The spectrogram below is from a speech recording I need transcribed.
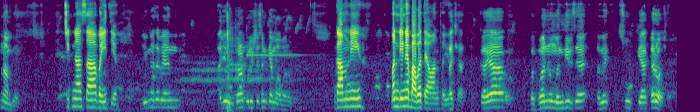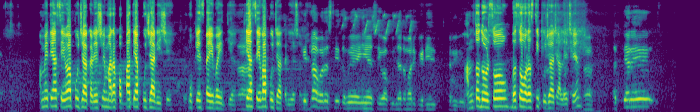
નામ બેન? જિજ્ઞાસા વૈદ્ય. જિજ્ઞાસાબેન આજે ઉત્તરાયણ પોલીસ સ્ટેશન કેમ આવવાનું છે? ગામની મંદિરને બાબતે આવવાનું થયું. અચ્છા કયા ભગવાનનું મંદિર છે? તમે શું ક્યાં કરો છો? અમે ત્યાં સેવા પૂજા કરીએ છીએ. મારા પપ્પા ત્યાં પૂજારી છે મુકેશભાઈ વૈદ્ય. ત્યાં સેવા પૂજા કરીએ છીએ કેટલા વર્ષથી તમે અહીંયા સેવા પૂજા તમારી પેઢી કરી રહી આમ તો દોઢસો બસો વર્ષથી પૂજા ચાલે છે. અત્યારે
